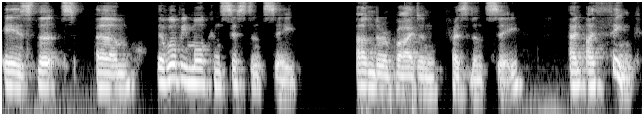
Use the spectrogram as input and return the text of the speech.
is that um, there will be more consistency under a Biden presidency, and I think,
